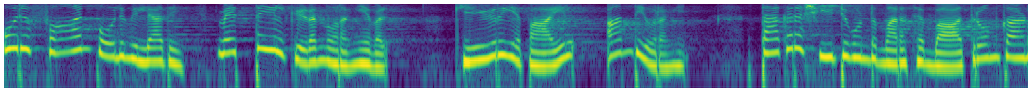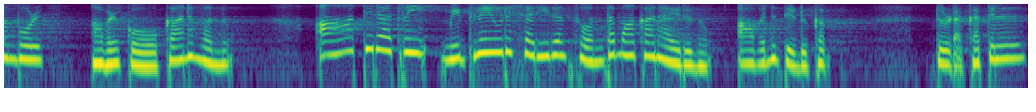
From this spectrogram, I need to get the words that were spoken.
ഒരു ഫാൻ പോലുമില്ലാതെ മെത്തയിൽ കിടന്നുറങ്ങിയവൾ. കീറിയ പായിൽ അന്തി ഉറങ്ങി. തകര ഷീറ്റ് കൊണ്ട് മറച്ച ബാത്റൂം കാണുമ്പോൾ അവൾ കോക്കാനം വന്നു. ആദ്യ രാത്രി മിഥിലയുടെ ശരീരം സ്വന്തമാക്കാനായിരുന്നു അവന് തിടുക്കം. തുടക്കത്തിൽ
